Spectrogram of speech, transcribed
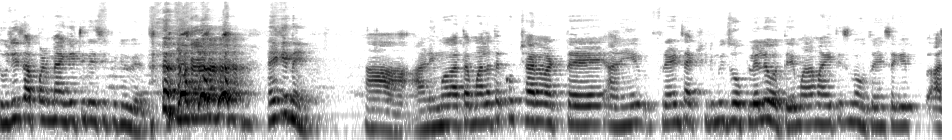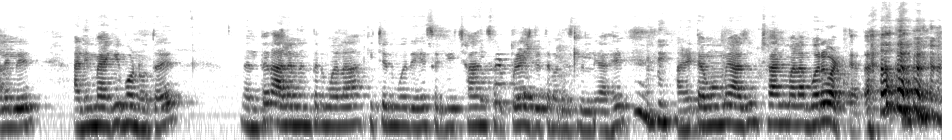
तुझीच आपण मॅगीची रेसिपी ठेवूयात. आहे की नाही? हां आणि मग आता मला तर खूप छान वाटतंय. आणि फ्रेंड्स ॲक्च्युली मी झोपलेले होते. मला माहितीच नव्हतं हे सगळे आलेले. आहेत आणि मॅगी बनवत आहेत नंतर आल्यानंतर मला किचनमध्ये हे सगळे छान सरप्राईज देताना दिसलेले आहेत. आणि त्यामुळे मी अजून छान मला बरं वाटतं आता.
